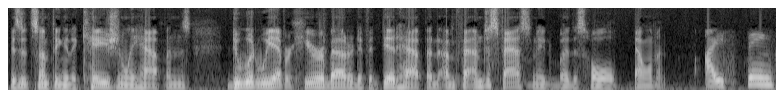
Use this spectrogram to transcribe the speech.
Is it something that occasionally happens? Do would we ever hear about it if it did happen? I'm fa- I'm just fascinated by this whole element. I think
